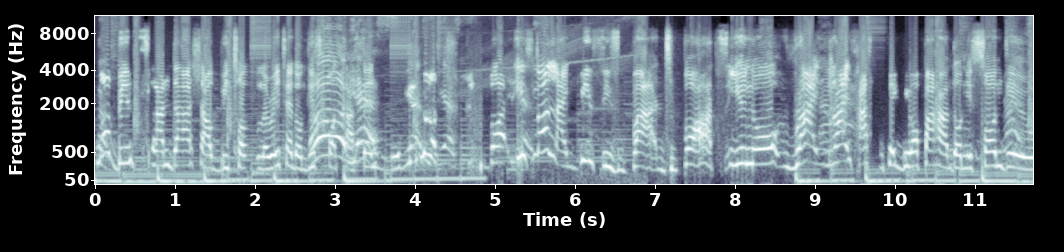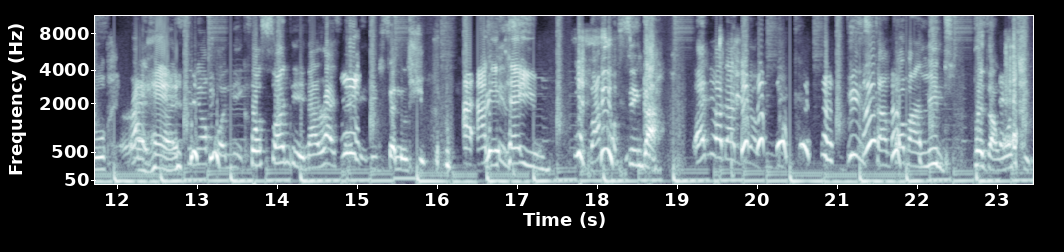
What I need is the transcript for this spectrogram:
no bean slander shall be tolerated on this Oh podcast. yes, And- yes, yes. But Yes. it's not like beans is bad. But you know, rice ah. rice has to take the upper hand on a Sunday. Ah, oh. Right, Eh-heh. my senior colleague for Sunday now right now they need fellowship. I, I tell you. Backup singer. Any other day of the week, beans can come and lead praise and worship.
